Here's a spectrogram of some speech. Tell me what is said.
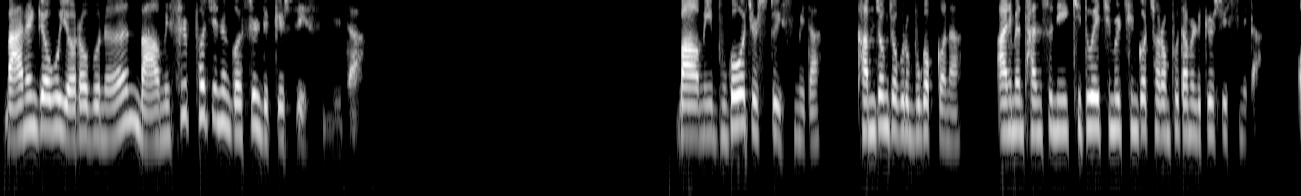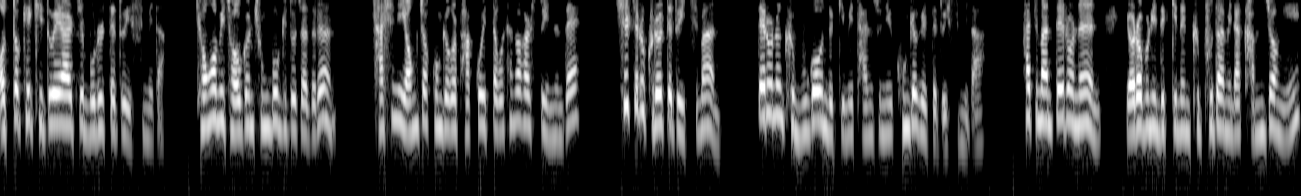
많은 경우 여러분은 마음이 슬퍼지는 것을 느낄 수 있습니다. 마음이 무거워질 수도 있습니다. 감정적으로 무겁거나 아니면 단순히 기도의 짐을 진 것처럼 부담을 느낄 수 있습니다. 어떻게 기도해야 할지 모를 때도 있습니다. 경험이 적은 중보 기도자들은 자신이 영적 공격을 받고 있다고 생각할 수도 있는데 실제로 그럴 때도 있지만 때로는 그 무거운 느낌이 단순히 공격일 때도 있습니다. 하지만 때로는 여러분이 느끼는 그 부담이나 감정이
